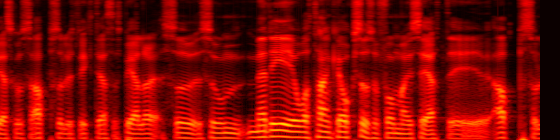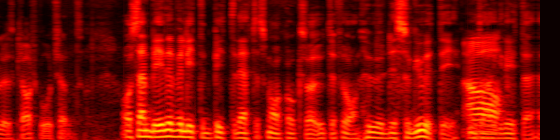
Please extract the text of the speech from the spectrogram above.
VSKs absolut viktigaste spelare. Så, så med det i åtanke också så får man ju säga att det är absolut klart godkänt. Och sen blir det väl lite bitter eftersmak också utifrån hur det såg ut i Ja. Örgryte.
